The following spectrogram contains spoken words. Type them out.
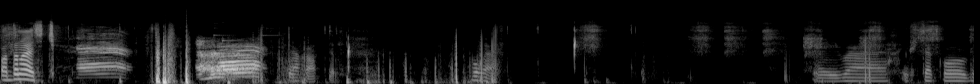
Adana aç. Yak attım. Bu kadar. Eyvah. 3 dakika oldu.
